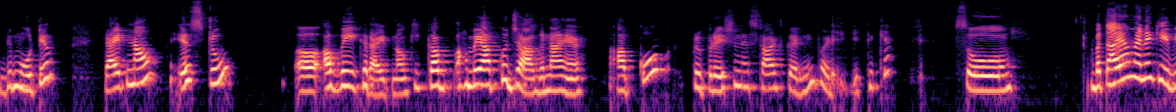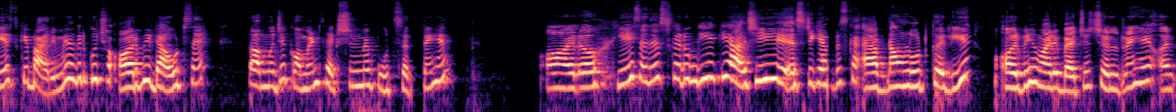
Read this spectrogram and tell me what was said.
the motive right now is to awake right now कि कब हमें आपको जागना है। आपको प्रिपरेशन स्टार्ट करनी पड़ेगी ठीक है? सो so, बताया मैंने केवीएस के बारे में। अगर कुछ और भी डाउट्स हैं तो आप मुझे कमेंट सेक्शन में पूछ सकते हैं। और ये सजेस्ट करूँगी कि आज ही एस टी कैंपस का ऐप डाउनलोड करिए और भी हमारे बैचेस चल रहे हैं और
